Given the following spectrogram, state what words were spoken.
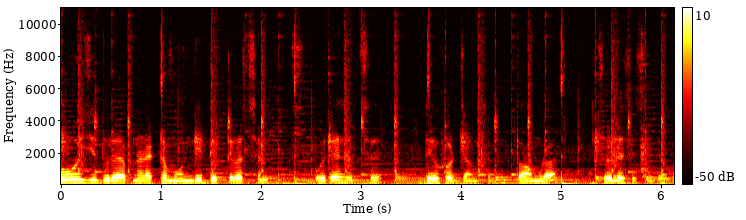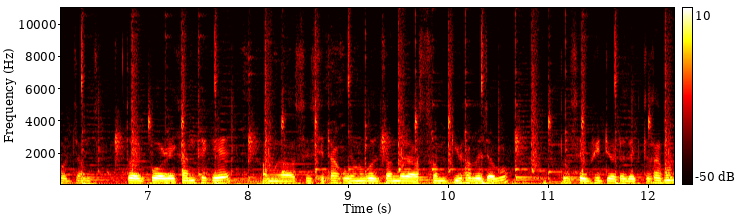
ওই যে দূরে আপনারা একটা মন্দির দেখতে পাচ্ছেন, ওইটাই হচ্ছে দেওঘর জাংশন তো আমরা চলে এসেছি দেওঘর জাংশন তো এরপর এখান থেকে আমরা শ্রী শ্রী ঠাকুর অনুকূল চন্দ্রের আশ্রম কীভাবে যাব, তো সেই ভিডিওটা দেখতে থাকুন।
